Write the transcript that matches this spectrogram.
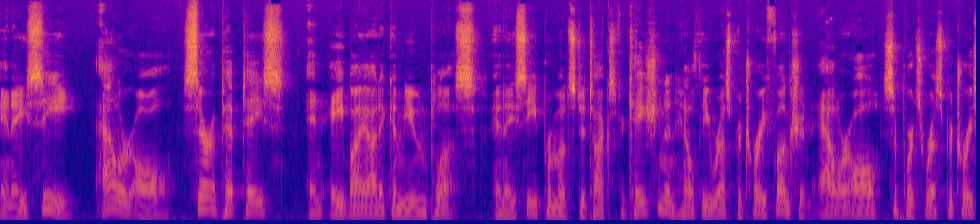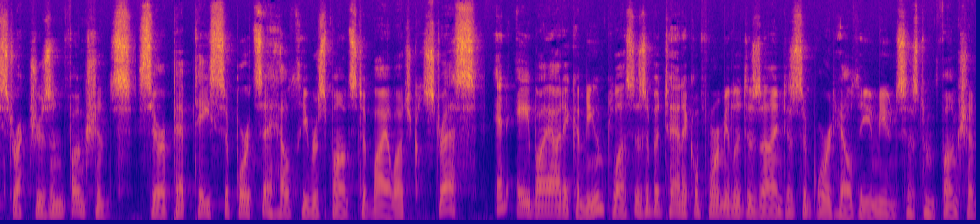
NAC, Allerol, Serrapeptase, and Abiotic Immune Plus. NAC promotes detoxification and healthy respiratory function. Allerol supports respiratory structures and functions. Serrapeptase supports a healthy response to biological stress. And Abiotic Immune Plus is a botanical formula designed to support healthy immune system function.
